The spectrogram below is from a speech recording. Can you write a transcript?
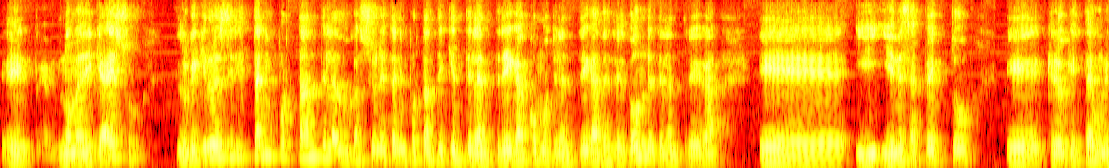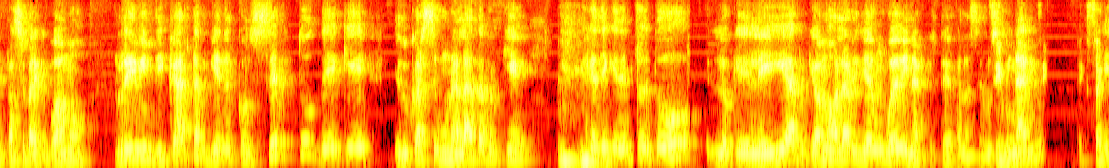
Eh, no me dediqué a eso. Lo que quiero decir es tan importante la educación, es tan importante quién te la entrega, cómo te la entrega, desde dónde te la entrega. Eh, y, en ese aspecto eh, creo que este es un espacio para que podamos reivindicar también el concepto de que educarse es una lata, porque fíjate que dentro de todo lo que leía, porque vamos a hablar hoy día de un webinar que ustedes van a hacer, un seminario. exacto.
